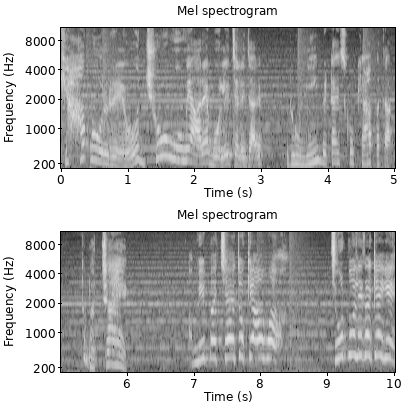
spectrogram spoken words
क्या बोल रहे हो? जो मुँह में आ रहा है बोले चले जा रहे। रूमी बेटा इसको क्या पता? तो बच्चा है। अम्मी बच्चा है तो क्या हुआ? झूठ बोलेगा क्या ये?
